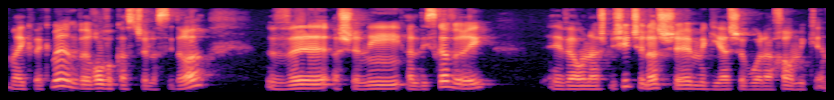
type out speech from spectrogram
מייק מקמהן ורוב הקאסט של הסדרה והשני על Discovery אה, והעונה השלישית שלה שמגיעה שבוע לאחר מכן,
